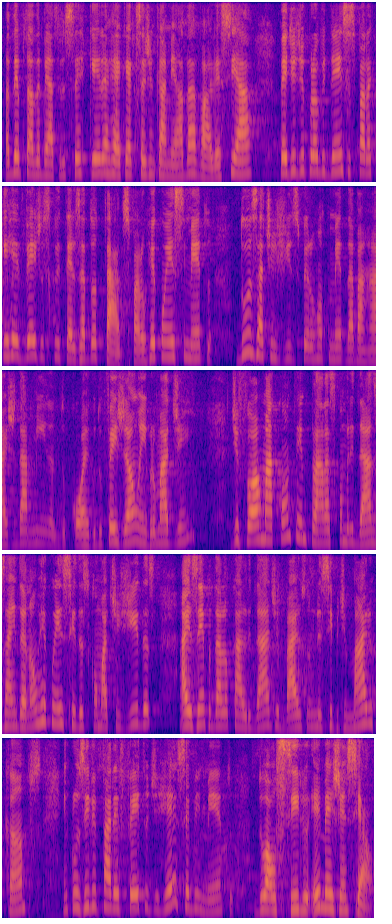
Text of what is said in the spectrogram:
A deputada Beatriz Cerqueira requer que seja encaminhada à Vale S.A. pedido de providências para que reveja os critérios adotados para o reconhecimento dos atingidos pelo rompimento da barragem da mina do córrego do Feijão, em Brumadinho, de forma a contemplar as comunidades ainda não reconhecidas como atingidas, a exemplo da localidade e bairros no município de Mário Campos, inclusive para efeito de recebimento do auxílio emergencial.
